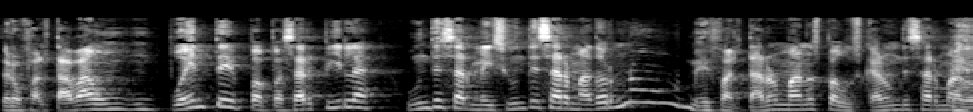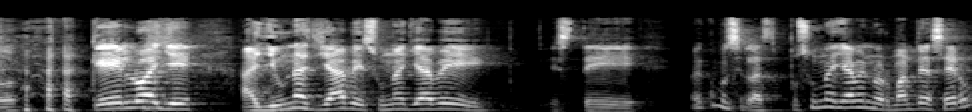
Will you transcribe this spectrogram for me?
Pero faltaba un, puente para pasar pila, un desarme, hice un desarmador, no, me faltaron manos para buscar un desarmador. ¿Qué lo hallé? Hallé unas llaves, una llave, este, ¿cómo se las? Pues una llave normal de acero,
